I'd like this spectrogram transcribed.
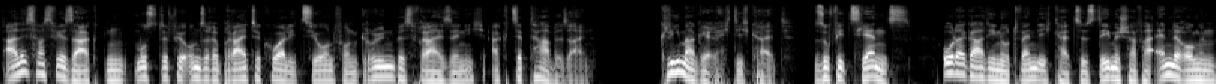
Alles, was wir sagten, musste für unsere breite Koalition von grün bis freisinnig akzeptabel sein. Klimagerechtigkeit, Suffizienz oder gar die Notwendigkeit systemischer Veränderungen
